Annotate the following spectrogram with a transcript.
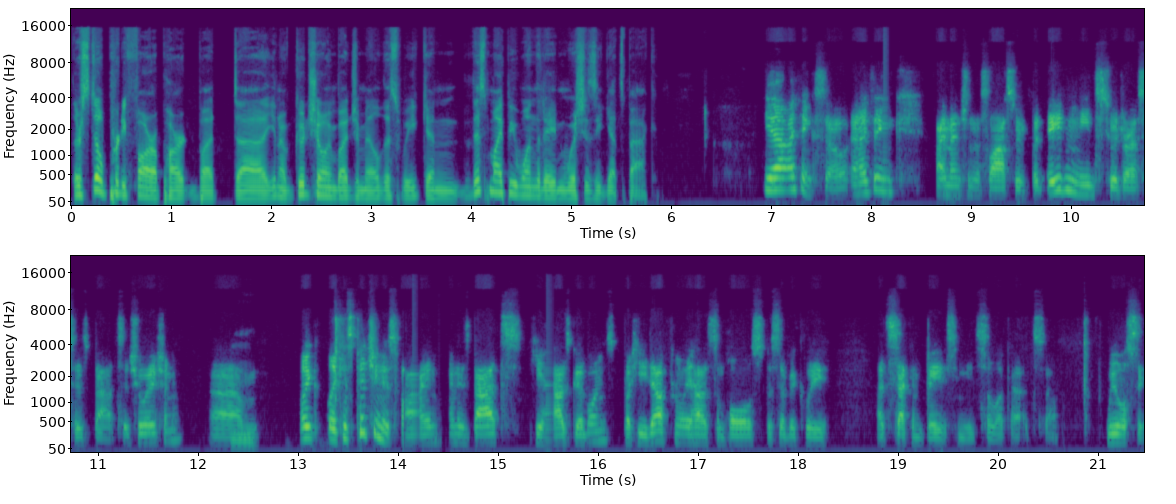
they're still pretty far apart, but uh, you know, good showing by Jamil this week. And this might be one that Aiden wishes he gets back. Yeah, I think so. And I think I mentioned this last week, but Aiden needs to address his bat situation. Um, mm like like his pitching is fine and his bats he has good ones, but he definitely has some holes specifically at second base he needs to look at. So we will see.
